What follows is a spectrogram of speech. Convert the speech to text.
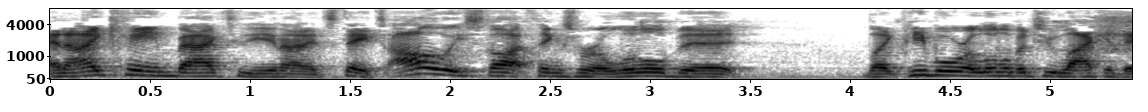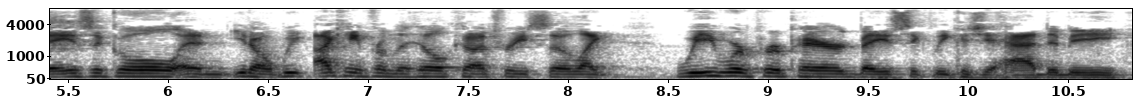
and I came back to the United States, I always thought things were a little bit like people were a little bit too lackadaisical and you know we I came from the hill country so like we were prepared basically because you had to be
